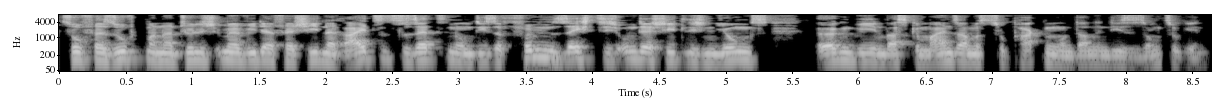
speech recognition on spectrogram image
so versucht man natürlich immer wieder verschiedene Reize zu setzen, um diese 65 unterschiedlichen Jungs irgendwie in was Gemeinsames zu packen und dann in die Saison zu gehen.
